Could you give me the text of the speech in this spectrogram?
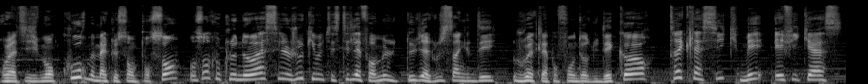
Relativement court, même avec le 100%, on sent que Clonoa c'est le jeu qui veut tester la formule 2,5D, jouer avec la profondeur du décor, très classique mais efficace.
